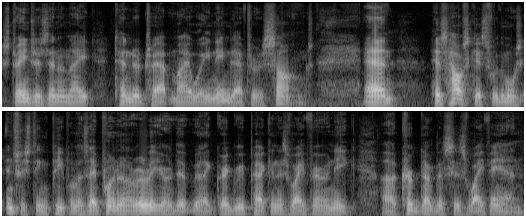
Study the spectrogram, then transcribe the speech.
Strangers in the Night, Tender Trap, My Way, named after his songs. And his house guests were the most interesting people, as I pointed out earlier, that, like Gregory Peck and his wife Veronique, uh, Kirk Douglas, his wife Anne,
